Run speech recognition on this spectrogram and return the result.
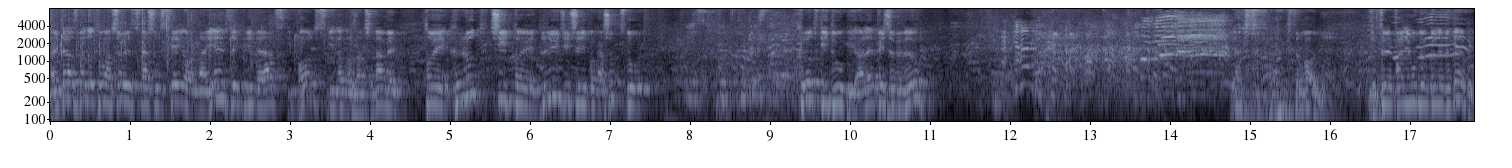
No i teraz będą tłumaczyły z Kaszubskiego na język literacki polski. No to zaczynamy. To jest krótci, to jest ludzi, czyli po kaszubsku To jest krótki, krótki długi. A lepiej, żeby był? Jak to, jak to woli? Niektóre panie mówią, byleby był.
